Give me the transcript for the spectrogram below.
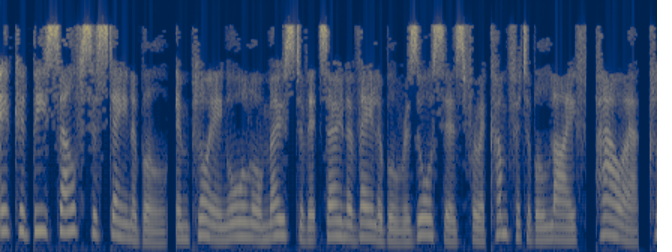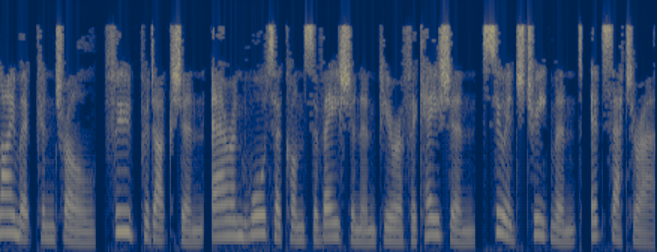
It could be self-sustainable, employing all or most of its own available resources for a comfortable life, power, climate control, food production, air and water conservation and purification, sewage treatment, etc.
